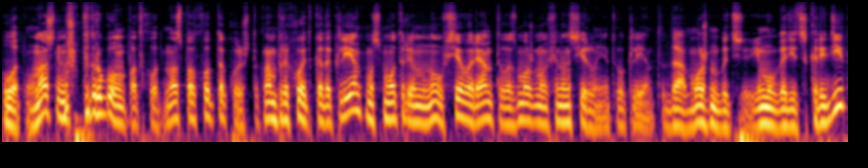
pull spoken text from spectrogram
Вот. У нас немножко по-другому подход. У нас подход такой, что к нам приходит, когда клиент, мы смотрим, ну, все варианты возможного финансирования этого клиента. Да, может быть, ему годится кредит,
